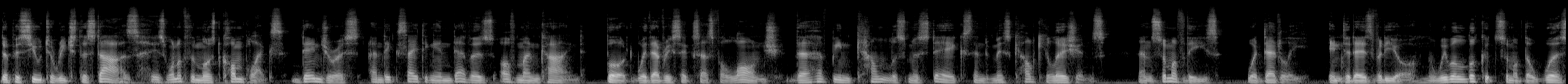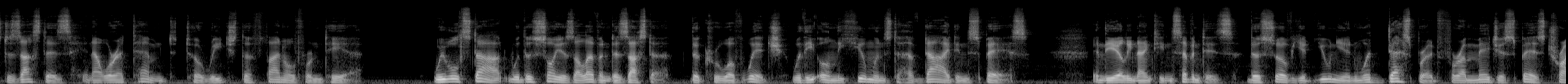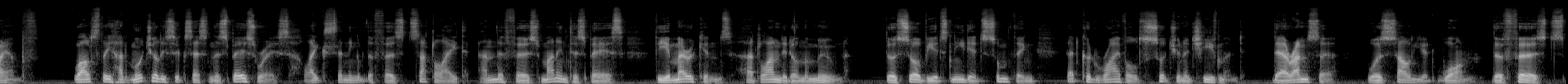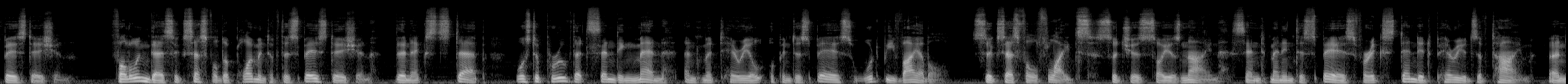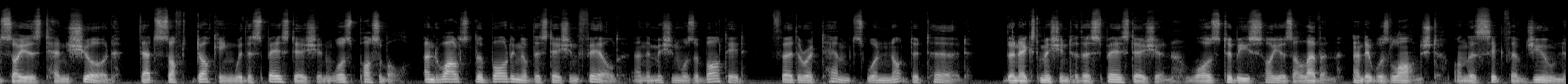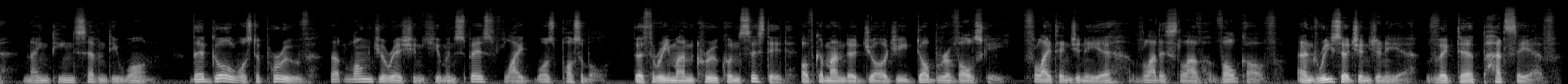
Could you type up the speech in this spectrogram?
The pursuit to reach the stars is one of the most complex, dangerous, and exciting endeavours of mankind. But with every successful launch, there have been countless mistakes and miscalculations, and some of these were deadly. In today's video, we will look at some of the worst disasters in our attempt to reach the final frontier. We will start with the Soyuz 11 disaster, the crew of which were the only humans to have died in space. In the early 1970s, the Soviet Union were desperate for a major space triumph. Whilst they had much early success in the space race, like sending up the first satellite and the first man into space, the Americans had landed on the moon. The Soviets needed something that could rival such an achievement. Their answer was Salyut 1, the first space station. Following their successful deployment of the space station, the next step was to prove that sending men and material up into space would be viable. Successful flights, such as Soyuz 9, sent men into space for extended periods of time, and Soyuz 10 showed that soft docking with the space station was possible, and whilst the boarding of the station failed and the mission was aborted, further attempts were not deterred. The next mission to the space station was to be Soyuz 11, and it was launched on the 6th of June 1971. Their goal was to prove that long-duration human spaceflight was possible. The three-man crew consisted of Commander Georgy Dobrovolsky, flight engineer Vladislav Volkov, and research engineer Viktor Patsayev.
